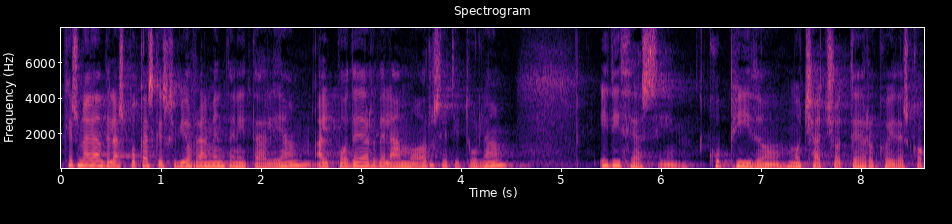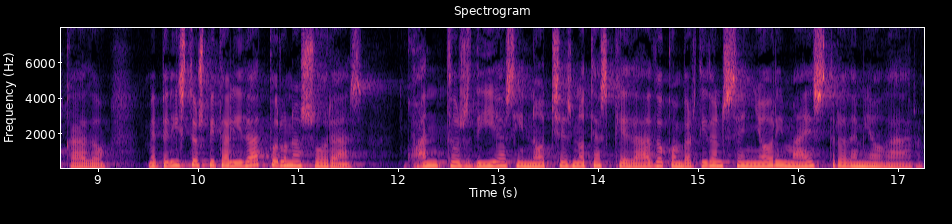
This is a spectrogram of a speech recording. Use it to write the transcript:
que es una de las pocas que escribió realmente en Italia. Al poder del amor se titula. Y dice así, Cupido, muchacho terco y descocado, me pediste hospitalidad por unas horas ¿Cuántos días y noches no te has quedado convertido en Señor y Maestro de mi hogar?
